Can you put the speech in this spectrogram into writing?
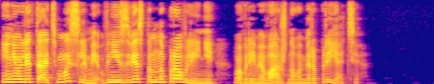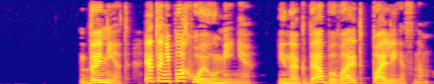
и не улетать мыслями в неизвестном направлении во время важного мероприятия. Да нет, это неплохое умение. Иногда бывает полезным.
